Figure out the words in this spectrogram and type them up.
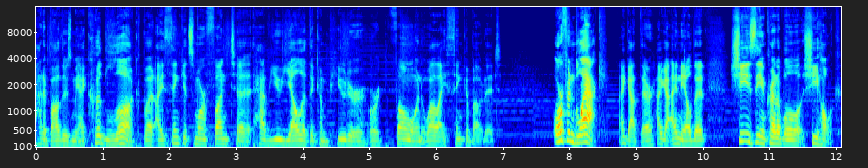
God, it bothers me. I could look, but I think it's more fun to have you yell at the computer or phone while I think about it. Orphan Black. I got there. I got. I nailed it. She's the incredible She-Hulk.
